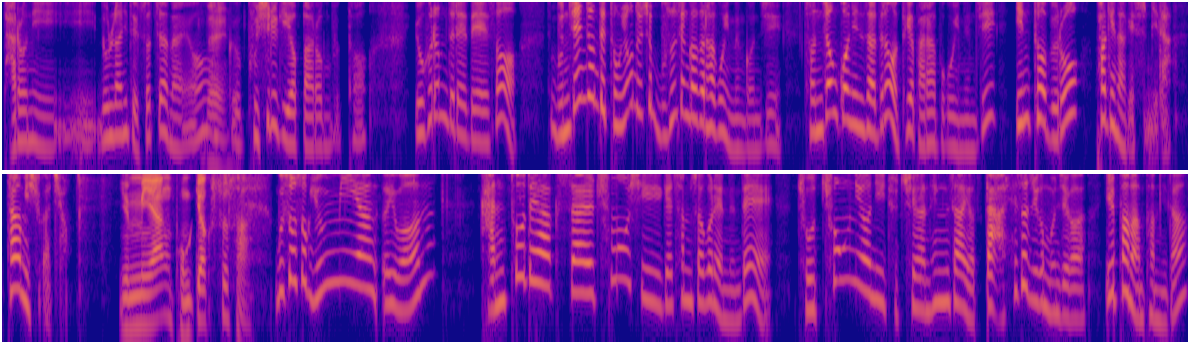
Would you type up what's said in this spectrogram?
발언이 논란이 됐었잖아요. 네. 그 부실 기업 발언부터 요 흐름들에 대해서 문재인 전 대통령은 도대체 무슨 생각을 하고 있는 건지 전 정권 인사들은 어떻게 바라보고 있는지 인터뷰로 확인하겠습니다. 다음 이슈 가죠. 윤미향 본격 수사. 무소속 윤미향 의원 간토대학살 추모식에 참석을 했는데 조총련이 주최한 행사였다 해서 지금 문제가 일파만파입니다.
